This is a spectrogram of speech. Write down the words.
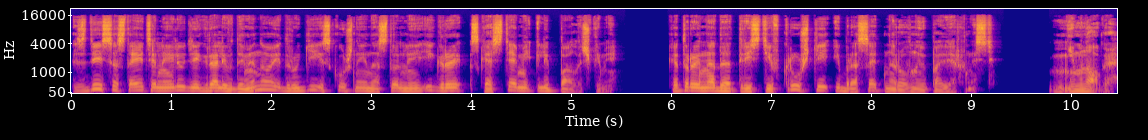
Здесь состоятельные люди играли в домино и другие скучные настольные игры с костями или палочками, которые надо трясти в кружке и бросать на ровную поверхность. Немного.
